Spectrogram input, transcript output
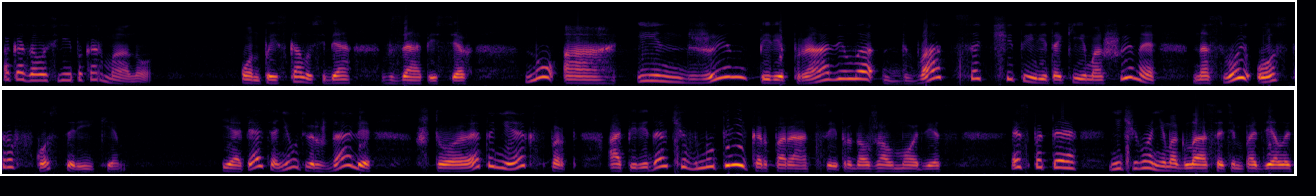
оказалась ей по карману. Он поискал у себя в записях. Ну, а Инджин переправила 24 такие машины на свой остров в Коста-Рике. И опять они утверждали, что это не экспорт, а передача внутри корпорации, продолжал Моррис. СПТ ничего не могла с этим поделать.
